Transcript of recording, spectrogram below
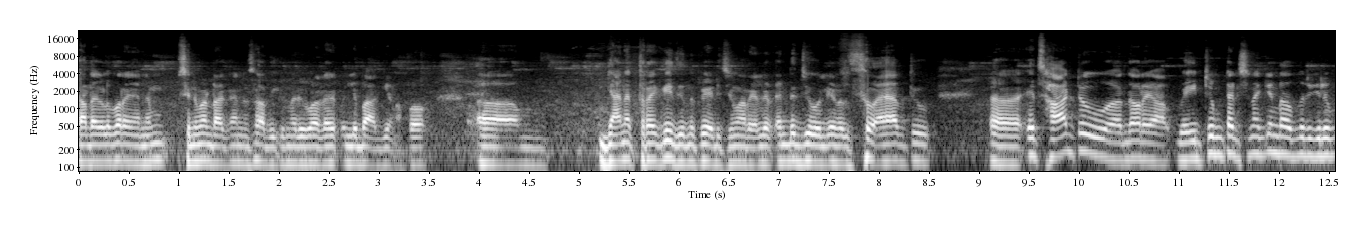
കഥകൾ പറയാനും സിനിമ ഉണ്ടാക്കാനും സാധിക്കുന്ന ഒരു വളരെ വലിയ ഭാഗ്യമാണ് അപ്പോൾ ഞാൻ എത്രയൊക്കെ ഇതിൽ നിന്ന് പേടിച്ച് മാറിയാൽ എന്റെ ജോലിയാണ്. So I have to it's hard to എന്താ പറയുക വെയിറ്റും ടെൻഷനൊക്കെ ഉണ്ടാകുന്ന ഒരിക്കലും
